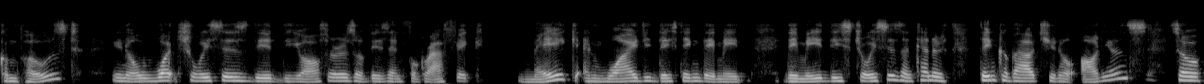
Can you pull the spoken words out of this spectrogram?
composed. You know, what choices did the authors of this infographic make and why did they think they made they made these choices and kind of think about you know audience. So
